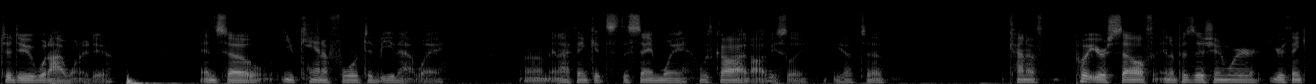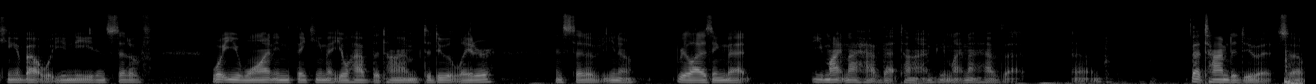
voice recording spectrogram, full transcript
to do what I want to do. And so you can't afford to be that way. Um, and I think it's the same way with God, obviously. You have to kind of put yourself in a position where you're thinking about what you need instead of what you want and thinking that you'll have the time to do it later instead of, you know, realizing that you might not have that time. You might not have that um, that time to do it. So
